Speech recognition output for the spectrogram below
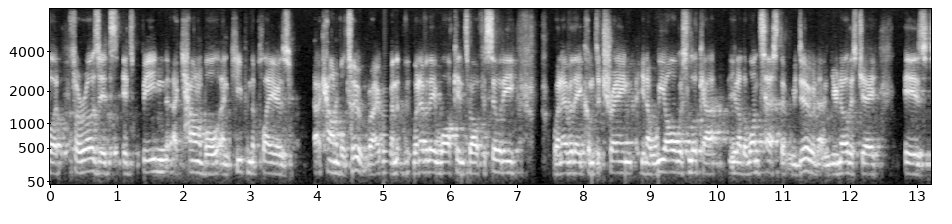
But for us, it's it's being accountable and keeping the players accountable too, right? When, whenever they walk into our facility, whenever they come to train, you know, we always look at, you know, the one test that we do, and, and you know this, Jay, is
